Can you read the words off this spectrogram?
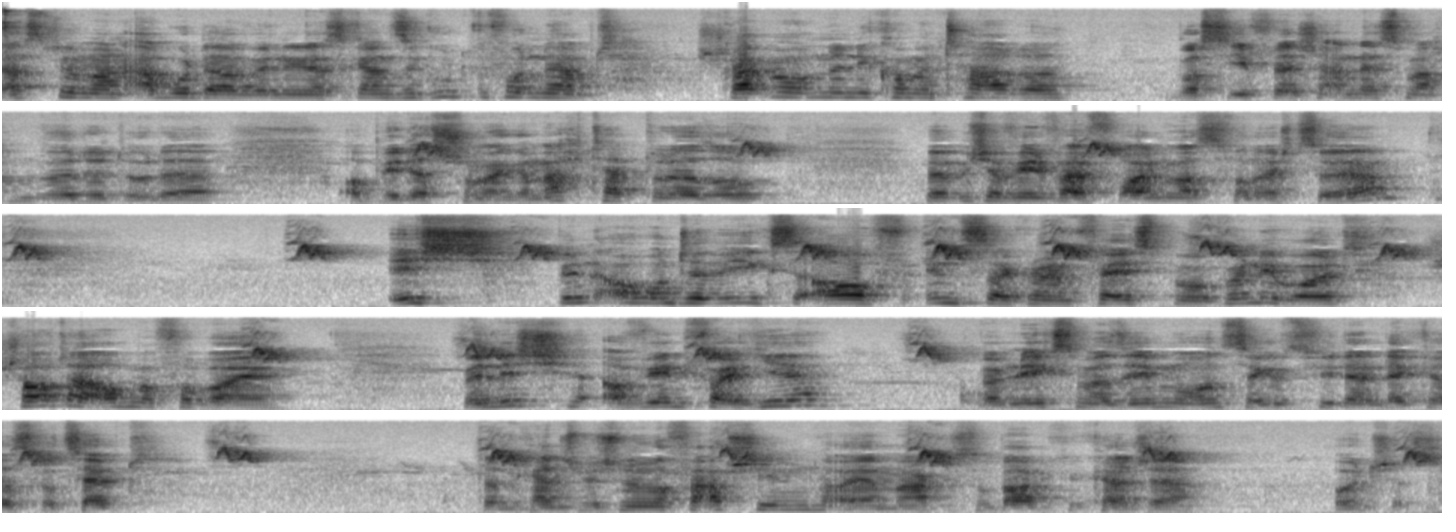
Lasst mir mal ein Abo da, wenn ihr das Ganze gut gefunden habt. Schreibt mal unten in die Kommentare, was ihr vielleicht anders machen würdet oder ob ihr das schon mal gemacht habt oder so. Würde mich auf jeden Fall freuen, was von euch zu hören. Ich bin auch unterwegs auf Instagram, Facebook. Wenn ihr wollt, schaut da auch mal vorbei. Wenn nicht, auf jeden Fall hier. Beim nächsten Mal sehen wir uns, da gibt es wieder ein leckeres Rezept. Dann kann ich mich nur noch verabschieden. Euer Markus von Barbecue Culture und tschüss.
